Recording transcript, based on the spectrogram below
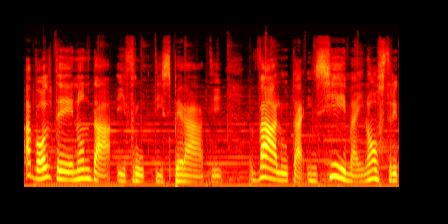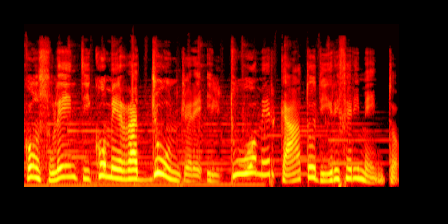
a volte non dà i frutti sperati. Valuta insieme ai nostri consulenti come raggiungere il tuo mercato di riferimento.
